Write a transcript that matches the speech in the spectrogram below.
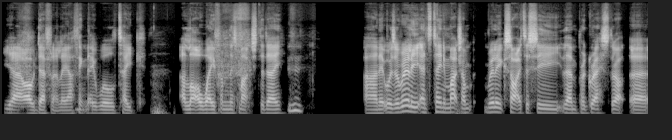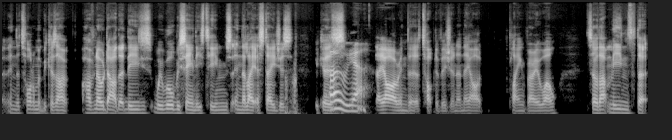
Yeah, oh, definitely. I think they will take a lot away from this match today. Mhm. And it was a really entertaining match. I'm really excited to see them progress throughout uh, in the tournament because I have no doubt that these we will be seeing these teams in the later stages because Oh yeah, they are in the top division and they are playing very well. So that means that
